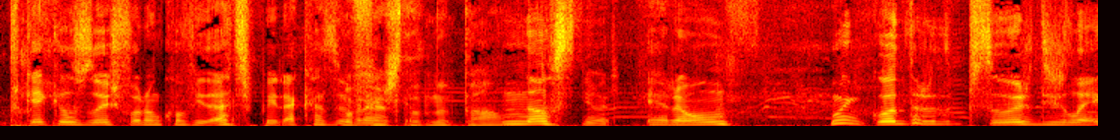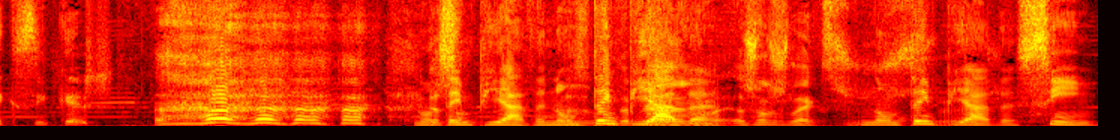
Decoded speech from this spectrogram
Porque é que eles dois foram convidados para ir à Casa Uma Branca? festa de Natal. Não, senhor. Era um, um encontro de pessoas disléxicas. Não Eu tem sou- piada, não Mas tem tem piada piada. Eu sou dislexos. Não tem piada, sim.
